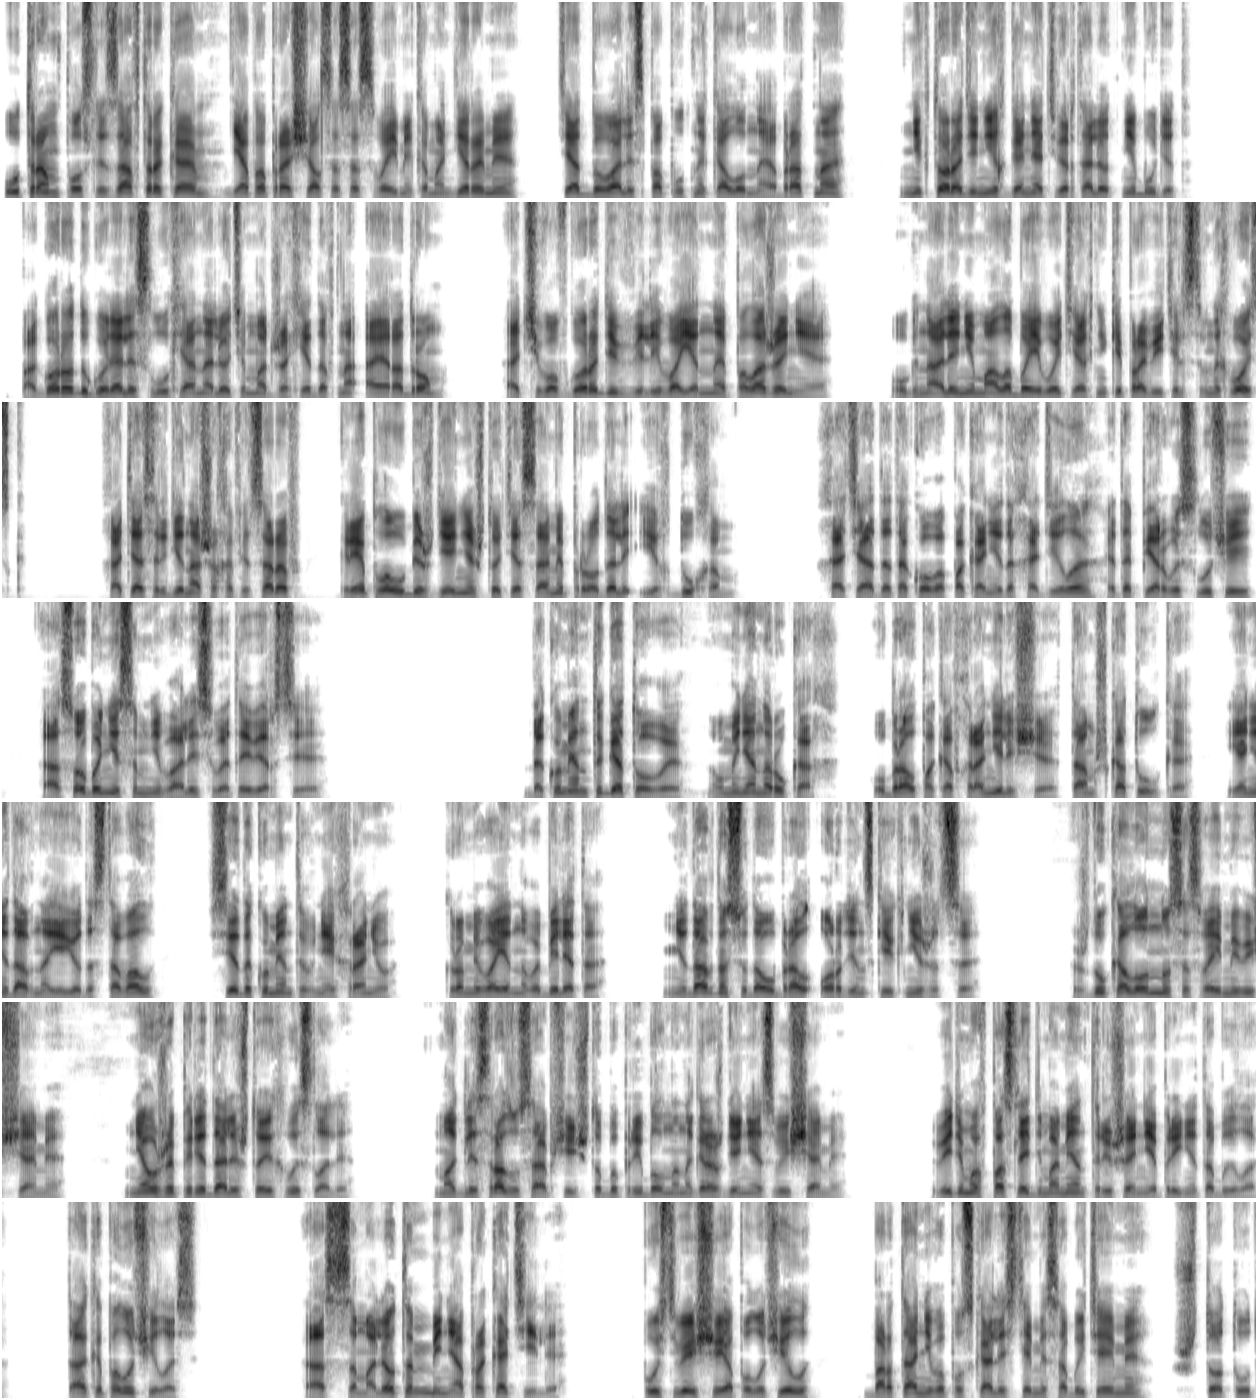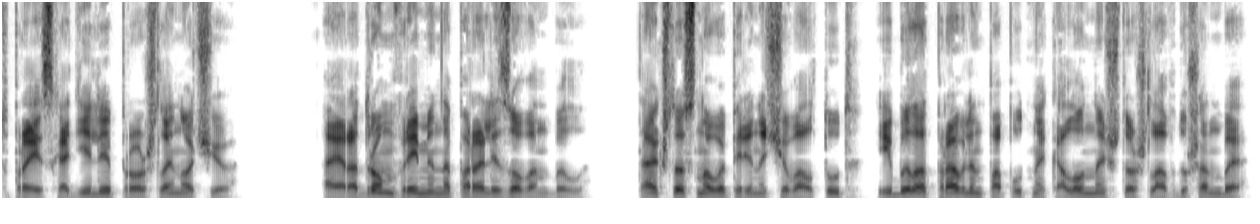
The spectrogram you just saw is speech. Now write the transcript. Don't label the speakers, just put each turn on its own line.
Утром, после завтрака, я попрощался со своими командирами, те отбывали с попутной колонной обратно, никто ради них гонять вертолет не будет. По городу гуляли слухи о налете маджахедов на аэродром, отчего в городе ввели военное положение, угнали немало боевой техники правительственных войск, хотя среди наших офицеров крепло убеждение, что те сами продали их духом. Хотя до такого пока не доходило, это первый случай, особо не сомневались в этой версии. Документы готовы, у меня на руках. Убрал пока в хранилище, там шкатулка. Я недавно ее доставал, все документы в ней храню, кроме военного билета. Недавно сюда убрал орденские книжицы. Жду колонну со своими вещами. Мне уже передали, что их выслали. Могли сразу сообщить, чтобы прибыл на награждение с вещами. Видимо, в последний момент решение принято было. Так и получилось. А с самолетом меня прокатили. Пусть вещи я получил, борта не выпускали с теми событиями, что тут происходили прошлой ночью. Аэродром временно парализован был, так что снова переночевал тут и был отправлен попутной колонной, что шла в Душанбе.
